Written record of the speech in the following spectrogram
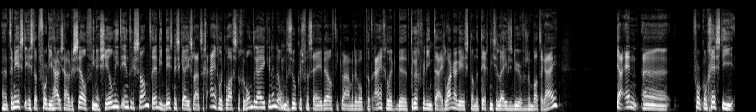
Ten eerste is dat voor die huishoudens zelf financieel niet interessant. Hè. Die business case laat zich eigenlijk lastig rondrekenen. De onderzoekers van CE Delft die kwamen erop dat eigenlijk de terugverdientijd langer is dan de technische levensduur van zo'n batterij. Ja, en voor congestie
